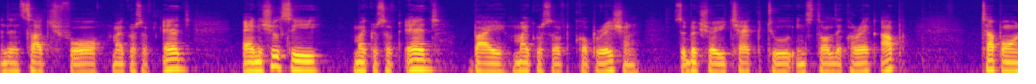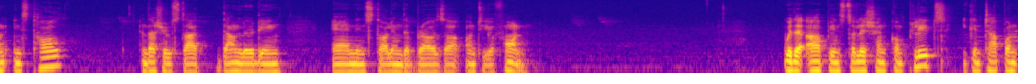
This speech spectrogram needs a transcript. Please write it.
And then search for Microsoft Edge and you should see Microsoft Edge by Microsoft Corporation. So make sure you check to install the correct app tap on install and that should start downloading and installing the browser onto your phone. With the app installation complete, you can tap on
